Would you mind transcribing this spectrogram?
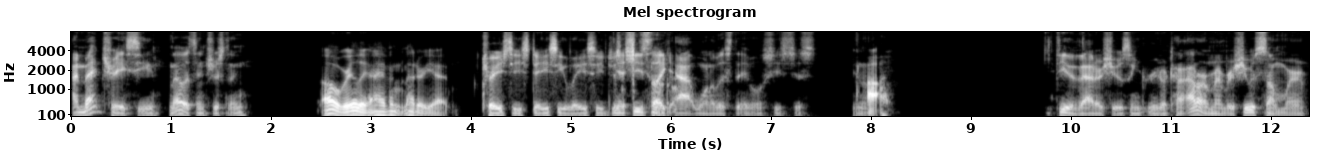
I met Tracy. That was interesting. Oh, really? I haven't met her yet. Tracy, Stacy, Lacey. Just yeah, she's like at one of the stables. She's just, you know, Ah. it's either that or she was in Gerudo Town. I don't remember. She was somewhere.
